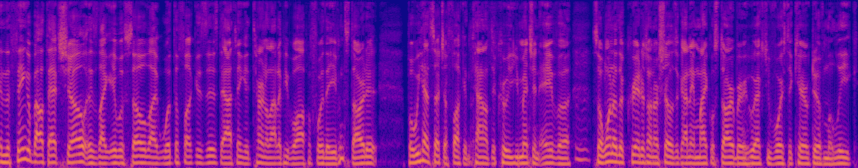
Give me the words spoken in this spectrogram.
and the thing about that show is like it was so like what the fuck is this that I think it turned a lot of people off before they even started. But we had such a fucking talented crew. You mentioned Ava. Mm-hmm. So one of the creators on our show is a guy named Michael Starrbury who actually voiced the character of Malik.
